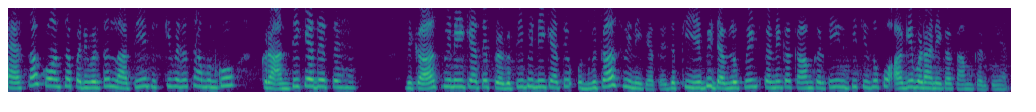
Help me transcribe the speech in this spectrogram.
ऐसा कौन सा परिवर्तन लाती हैं जिसकी वजह से हम उनको क्रांति कह देते हैं? विकास भी नहीं कहते, प्रगति भी नहीं कहते, उद्विकास भी नहीं कहते, जबकि ये भी डेवलपमेंट करने का काम करती हैं, ये भी चीज़ों को आगे बढ़ाने का काम करती हैं।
